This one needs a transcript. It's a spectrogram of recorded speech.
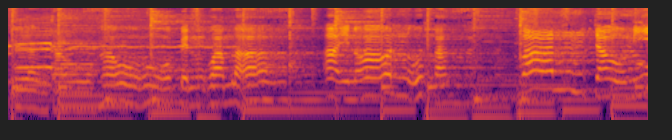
เรื่องเก่าเฮาเป็นความหลังไอ้ายนอนอุกอังวันเจ้ามี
